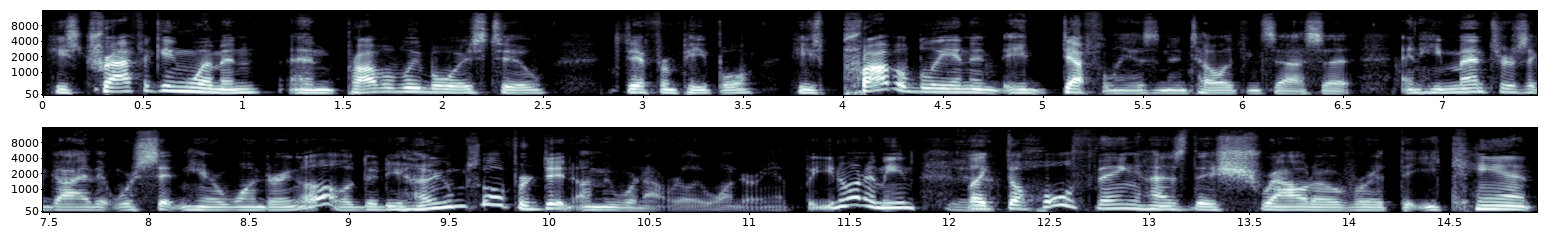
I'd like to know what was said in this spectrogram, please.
He's trafficking women and probably boys too to different people. He's probably an he definitely is an intelligence asset, and he mentors a guy that we're sitting here wondering, oh, did he hang himself or did? I mean, we're not really wondering it, but you know what I mean. Like the whole thing has this shroud over it that you can't.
